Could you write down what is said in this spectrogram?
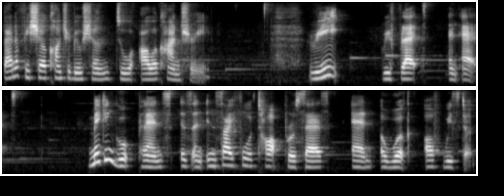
beneficial contribution to our country. Read, reflect, and act. Making good plans is an insightful thought process and a work of wisdom.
